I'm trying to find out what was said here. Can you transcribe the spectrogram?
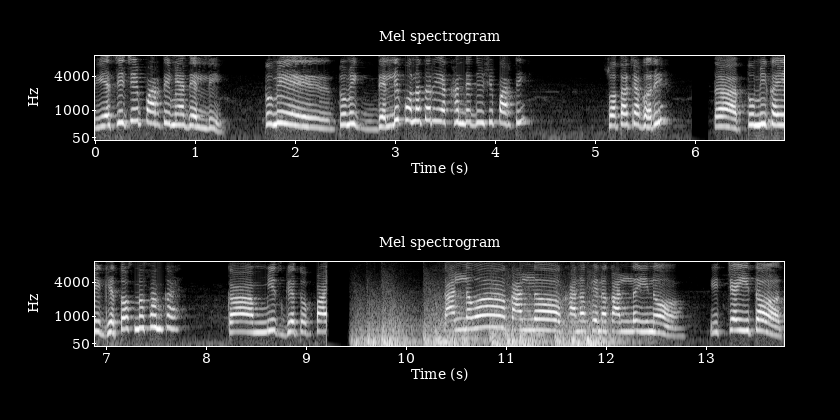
एसीची पार्टी मी दिली. तुम्ही तुम्ही दिल्ली कोणा तरी एखाद्या दिवशी पार्टी स्वतःच्या घरी? तर तुम्ही काही घेतच नसाल काय? का मीच घेतो? पाय काढलं व काढलं खाणं पिणं काढलं हिनं इच्छा इथंच.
